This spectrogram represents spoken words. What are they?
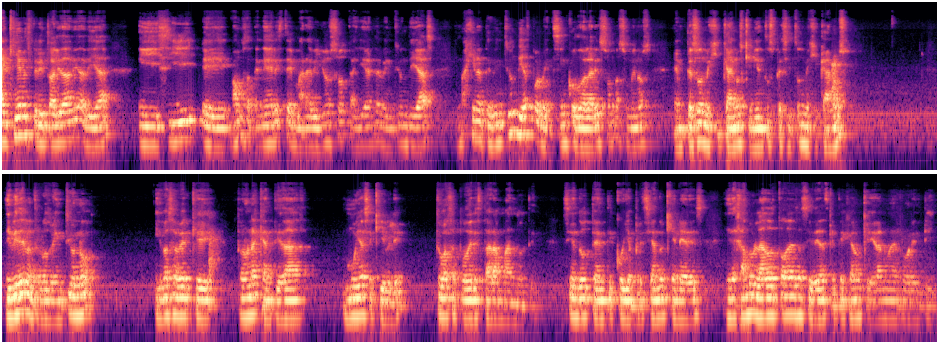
Aquí en Espiritualidad Día a Día. Y sí, eh, vamos a tener este maravilloso taller de 21 días. Imagínate, 21 días por 25 dólares son más o menos en pesos mexicanos, 500 pesitos mexicanos. Divídelo entre los 21 y vas a ver que por una cantidad muy asequible, tú vas a poder estar amándote, siendo auténtico y apreciando quién eres y dejando a un lado todas esas ideas que te dijeron que eran un error en ti.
